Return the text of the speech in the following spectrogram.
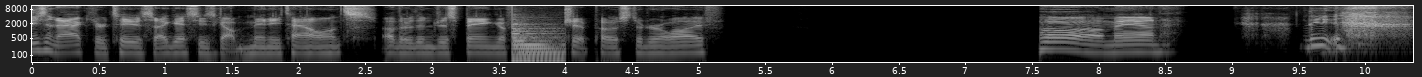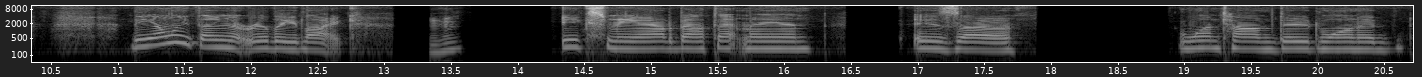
He's an actor too, so I guess he's got many talents other than just being a shit post in real life. Oh man. The the only thing that really like mm-hmm. icks me out about that man is uh one time dude wanted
